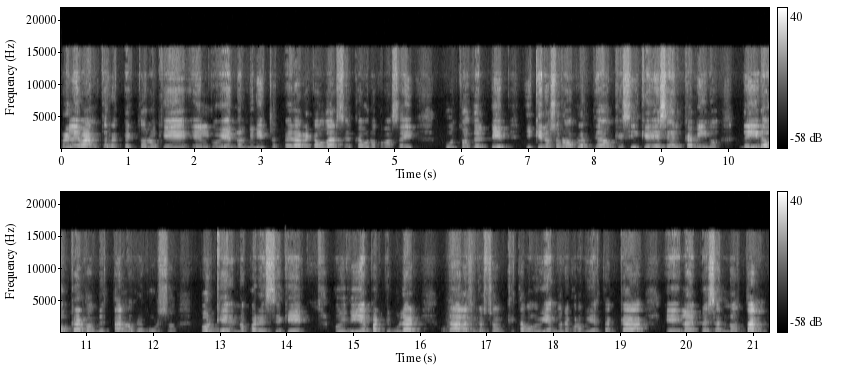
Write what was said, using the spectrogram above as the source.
relevante respecto a lo que el gobierno, el ministro espera recaudar, cerca de 1,6 puntos del PIB, y que nosotros hemos planteado que sí, que ese es el camino de ir a buscar dónde están los recursos, porque nos parece que hoy día en particular, dada la situación que estamos viviendo, una economía estancada, eh, las empresas no están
